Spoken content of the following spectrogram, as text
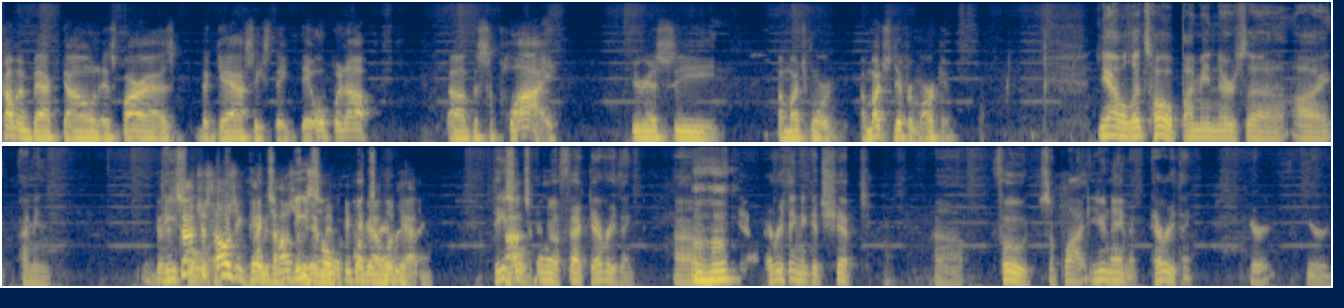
coming back down as far as the gas, they they, they open up uh, the supply, you're going to see a much more a much different market. yeah, well, let's hope. I mean, there's uh, I, I mean, 'Cause it's not just housing payments. The housing payments people are going to look at. Diesel's going to affect everything. Um, Mhm. you know, everything that gets shipped, uh, food, supply, you name it, everything. Your your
